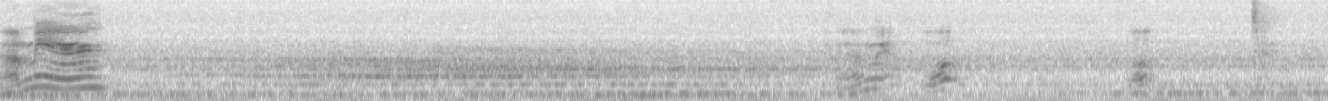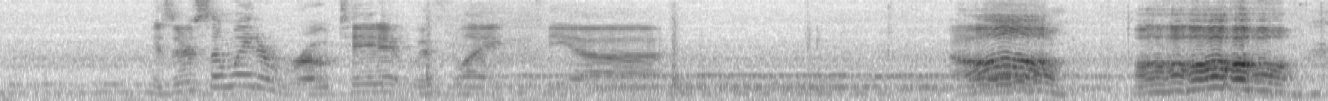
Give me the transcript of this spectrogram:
Come here. Come here. Whoop. Whoop. Is there some way to rotate it with like the uh Oh. Oh! Oh!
